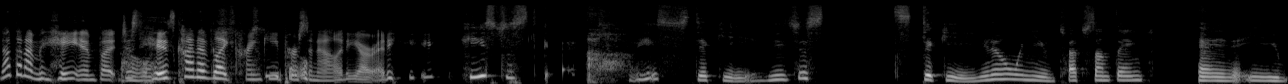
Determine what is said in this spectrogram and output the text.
Not that I'm hating, but just Oh. his kind of like cranky personality already. he's just oh, he's sticky he's just sticky you know when you touch something and you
